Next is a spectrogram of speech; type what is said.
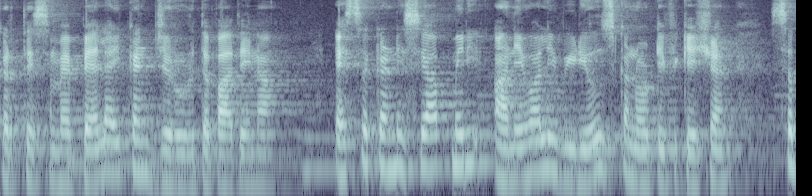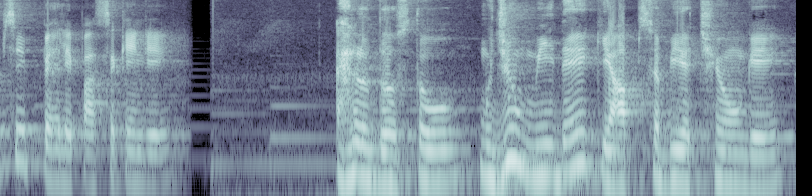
करते समय बेल आइकन ज़रूर दबा देना। ऐसा करने से आप मेरी आने वाली वीडियोस का नोटिफिकेशन सबसे पहले पा सकेंगे। हेलो दोस्तों, मुझे उम्मीद है कि आप सभी अच्छे होंगे।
